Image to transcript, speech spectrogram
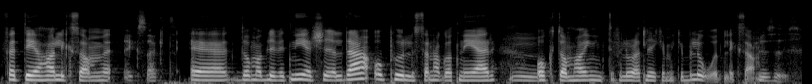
För att det har liksom, Exakt. eh, de har blivit nedkylda och pulsen har gått ner Mm. och de har inte förlorat lika mycket blod liksom. Precis.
